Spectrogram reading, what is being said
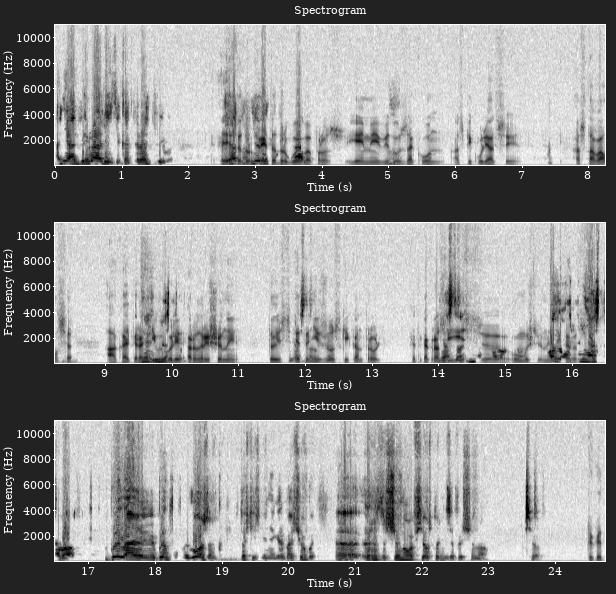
они отбирали эти кооперативы. Это, дру... это другой вопрос. Я имею в виду закон о спекуляции оставался, а кооперативы были разрешены. То есть не это не жесткий контроль. Это как раз не и есть э, умышленный, Он мне кажется. не оставался. Было, был такой лозунг с точки зрения Горбачева, э, разрешено все, что не запрещено. Все. Так это,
